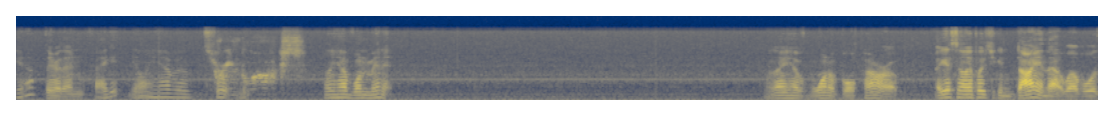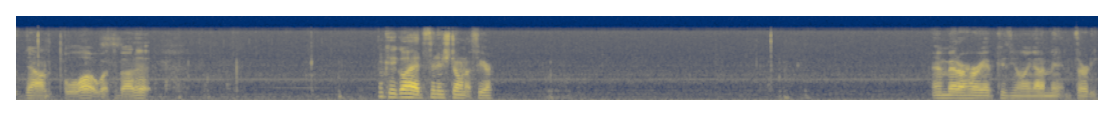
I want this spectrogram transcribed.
Get up there then, faggot. You only have a short Green blocks. you only have one minute. And I have one of both power up. I guess the only place you can die in that level is down below, that's about it. Okay, go ahead, finish Donut Fear. And better hurry up because you only got a minute and 30.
